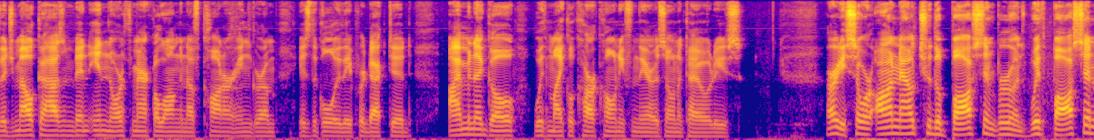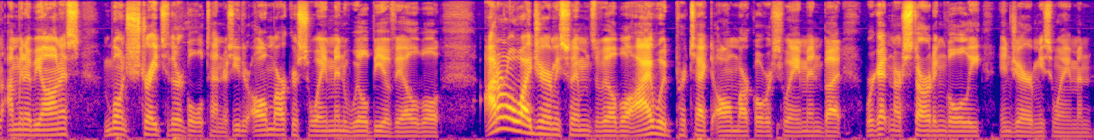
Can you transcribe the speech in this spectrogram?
Vejmelka hasn't been in north america long enough connor ingram is the goalie they protected I'm going to go with Michael Carcone from the Arizona Coyotes. Alrighty, so we're on now to the Boston Bruins. With Boston, I'm going to be honest, I'm going straight to their goaltenders. Either Ullmark or Swayman will be available. I don't know why Jeremy Swayman's available. I would protect Ullmark over Swayman, but we're getting our starting goalie in Jeremy Swayman.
